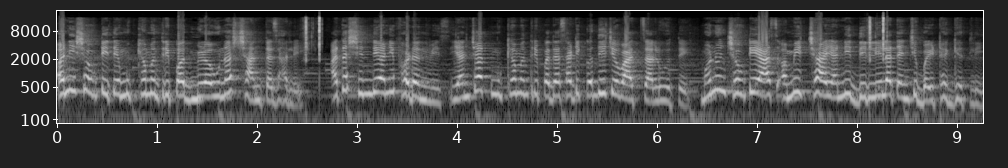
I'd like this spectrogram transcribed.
आणि शेवटी ते मुख्यमंत्री पद मिळवूनच शांत झाले. आता शिंदे आणि फडणवीस यांच्यात मुख्यमंत्री पदासाठी कधीचे वाद चालू होते? म्हणून शेवटी आज अमित शहा यांनी दिल्लीला त्यांची बैठक घेतली.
